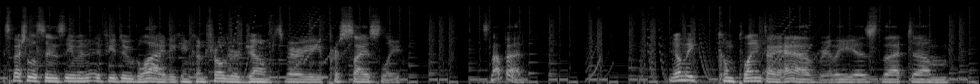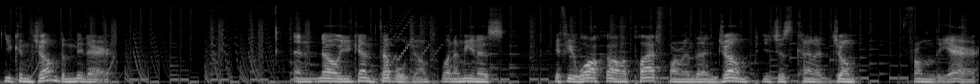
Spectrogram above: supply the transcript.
Especially since even if you do glide, you can control your jumps very precisely. It's not bad. The only complaint I have, really, is that um, you can jump in midair. And no, you can't double jump. What I mean is, if you walk off a platform and then jump, you just kind of jump from the air.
